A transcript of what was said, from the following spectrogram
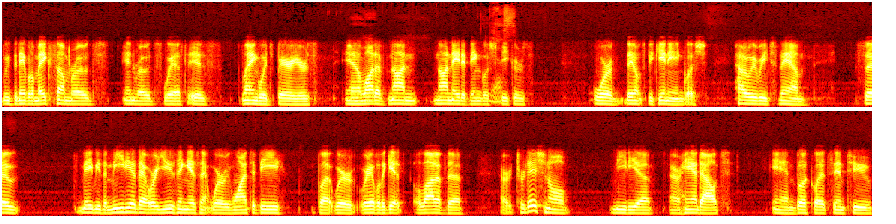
we've been able to make some roads inroads with is language barriers and a lot of non non-native English yes. speakers or they don't speak any English. How do we reach them? So maybe the media that we're using isn't where we want it to be, but we're we're able to get a lot of the our traditional media or handouts and booklets into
